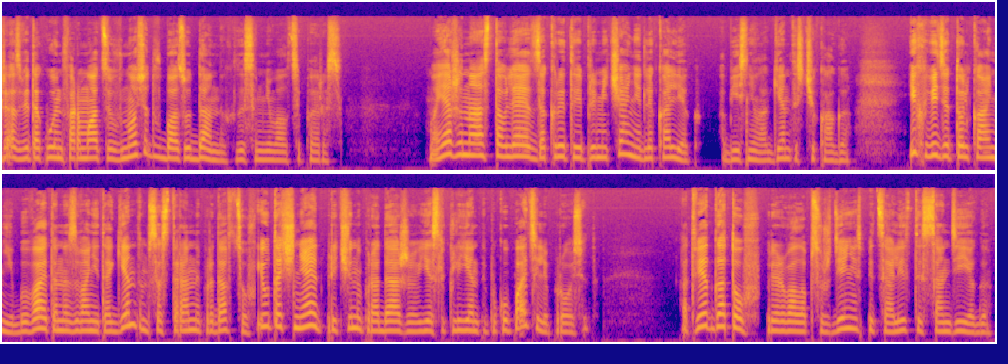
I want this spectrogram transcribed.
«Разве такую информацию вносят в базу данных?» — засомневался Перес. «Моя жена оставляет закрытые примечания для коллег», — объяснил агент из Чикаго. «Их видят только они. Бывает, она звонит агентам со стороны продавцов и уточняет причину продажи, если клиенты-покупатели просят». «Ответ готов», — прервал обсуждение специалист из Сан-Диего.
